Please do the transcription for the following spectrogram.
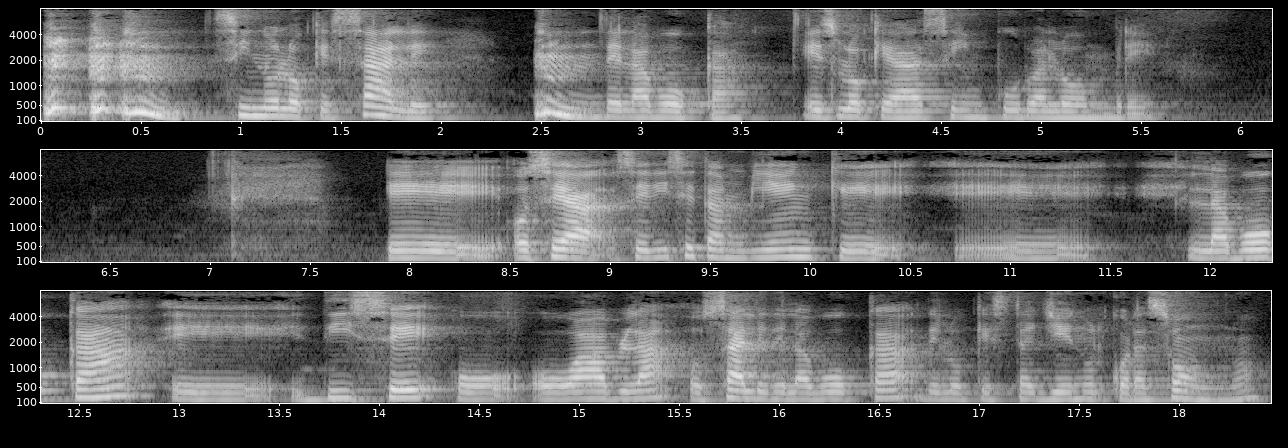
sino lo que sale de la boca es lo que hace impuro al hombre. Eh, o sea, se dice también que eh, la boca eh, dice o, habla o sale de la boca de lo que está lleno el corazón, ¿no?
